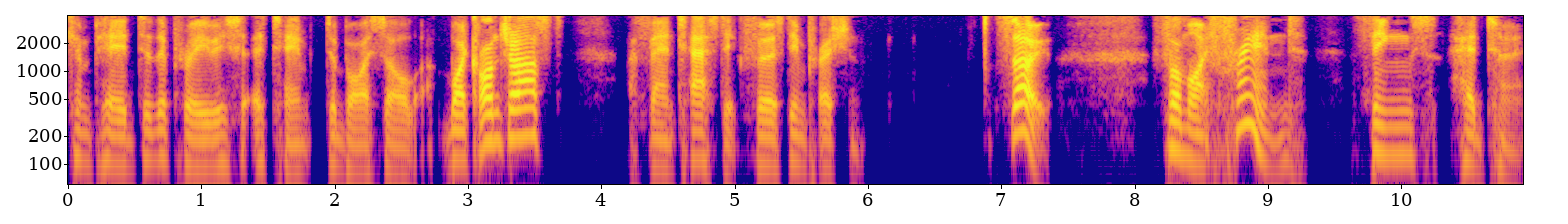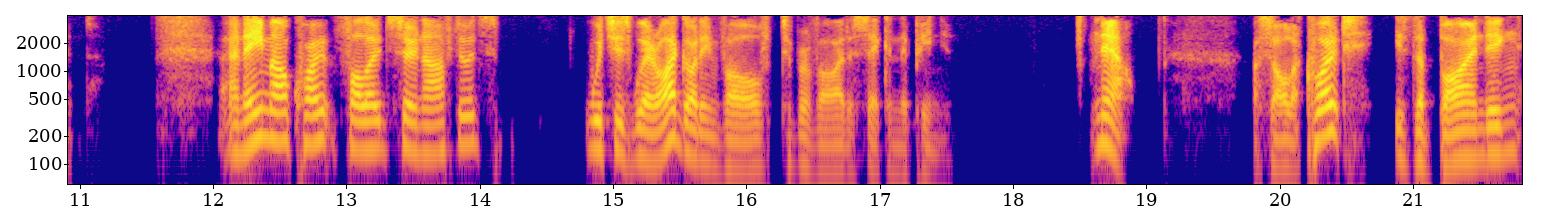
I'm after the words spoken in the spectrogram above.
compared to the previous attempt to buy solar. By contrast, a fantastic first impression. So, for my friend, things had turned. An email quote followed soon afterwards, which is where I got involved to provide a second opinion. Now, a solar quote is the binding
